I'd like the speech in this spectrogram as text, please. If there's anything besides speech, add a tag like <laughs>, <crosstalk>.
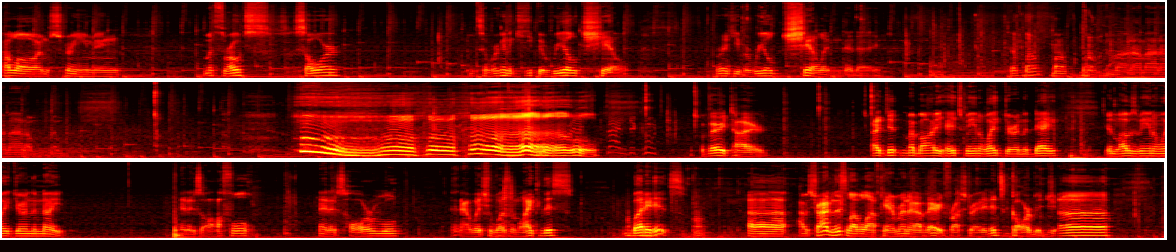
hello, I'm streaming. My throat's sore. So we're gonna keep it real chill. We're gonna keep it real chillin' today. <sighs> Very tired. I did. My body hates being awake during the day, and loves being awake during the night. And it's awful, and it's horrible, and I wish it wasn't like this, but it is. Uh, I was trying this level off camera, and I got very frustrated. It's garbage. Uh,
